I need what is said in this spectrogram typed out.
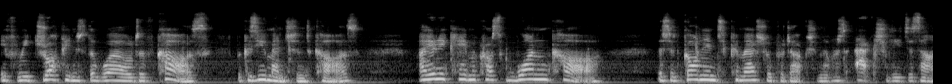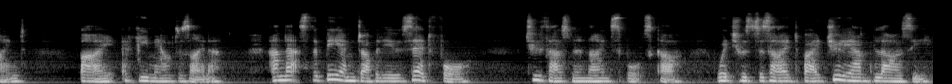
if we drop into the world of cars, because you mentioned cars, I only came across one car that had gone into commercial production that was actually designed by a female designer. And that's the BMW Z4 2009 sports car, which was designed by Juliane Blasi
